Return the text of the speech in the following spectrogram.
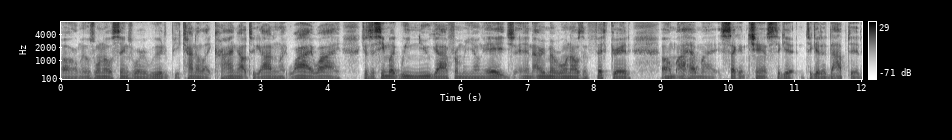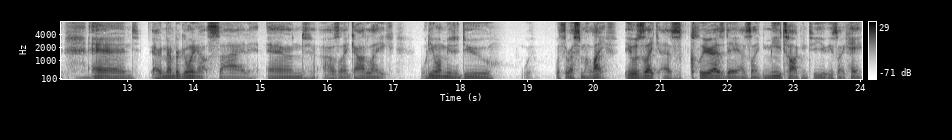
um, it was one of those things where we would be kind of like crying out to God and like, why, why? Because it seemed like we knew God from a young age. And I remember when I was in fifth grade, um, I had my second chance to get to get adopted, and I remember going outside and I was like, God, like, what do you want me to do? with with the rest of my life. It was like as clear as day as like me talking to you. He's like, "Hey,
